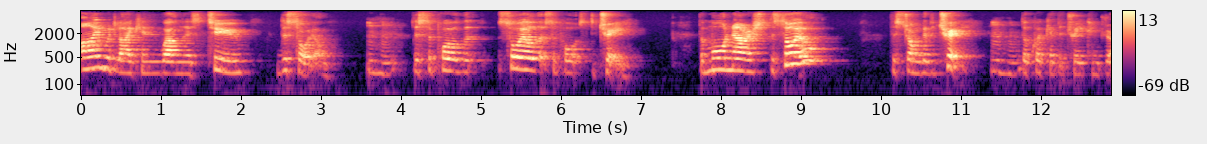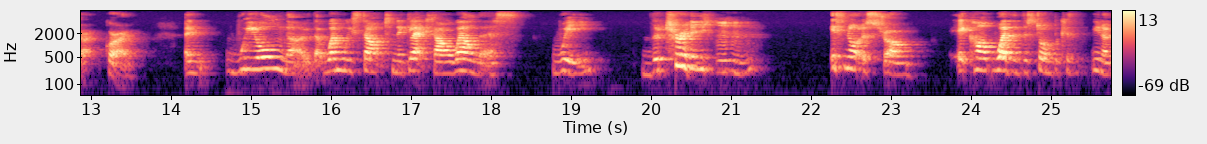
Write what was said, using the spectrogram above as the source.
i would liken wellness to the soil Mm-hmm. the support the soil that supports the tree the more nourished the soil the stronger the tree Mm-hmm. the quicker the tree can grow and we all know that when we start to neglect our wellness we the tree Mm-hmm. it's not as strong. It can't weather the storm because you know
